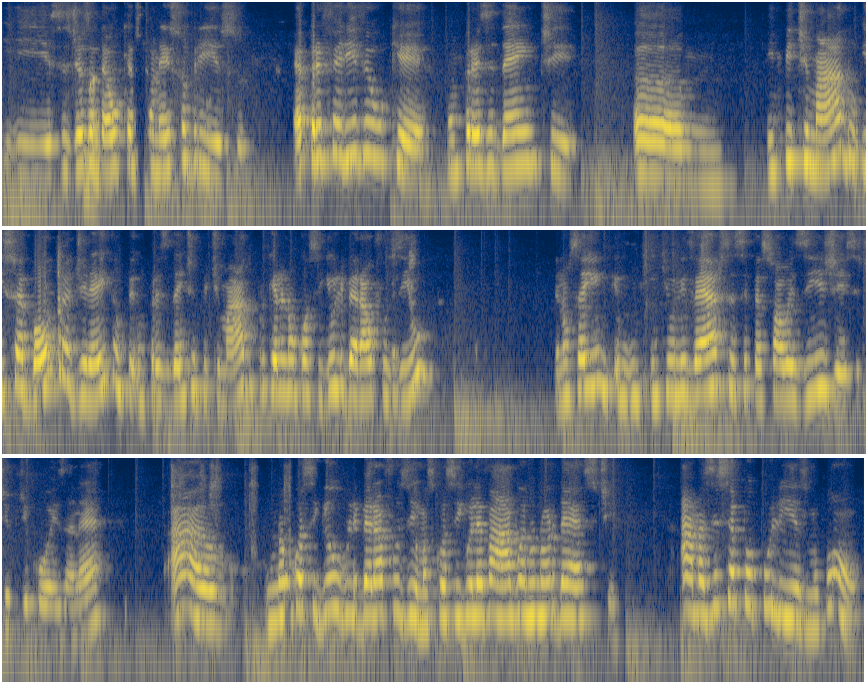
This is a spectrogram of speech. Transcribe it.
E, esses dias até eu questionei sobre isso. É preferível o quê? Um presidente um, impeachmentado? Isso é bom para a direita, um, um, presidente impeachmentado, porque ele não conseguiu liberar o fuzil? Eu não sei em, em, em que universo esse pessoal exige esse tipo de coisa, né? Ah, não conseguiu liberar fuzil, mas conseguiu levar água no Nordeste. Ah, mas isso é populismo. Bom,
